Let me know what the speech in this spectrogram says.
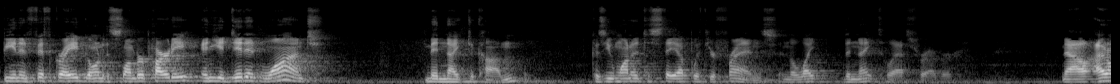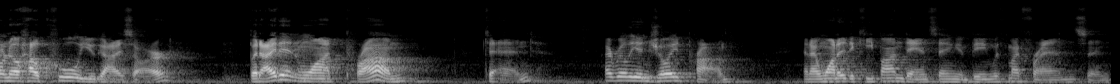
being in fifth grade, going to the slumber party, and you didn't want midnight to come because you wanted to stay up with your friends and the light the night to last forever. Now, I don't know how cool you guys are, but I didn't want prom to end. I really enjoyed prom, and I wanted to keep on dancing and being with my friends and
